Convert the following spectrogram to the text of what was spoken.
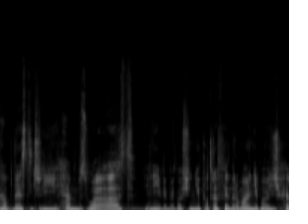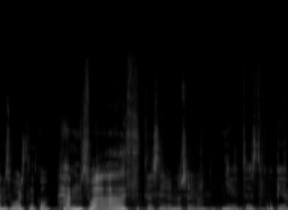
Amnesty, czyli Hemsworth, ja nie wiem, jakoś nie potrafię normalnie powiedzieć Hemsworth, tylko Hemsworth. Też nie wiem dlaczego. Nie wiem, to jest głupie.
